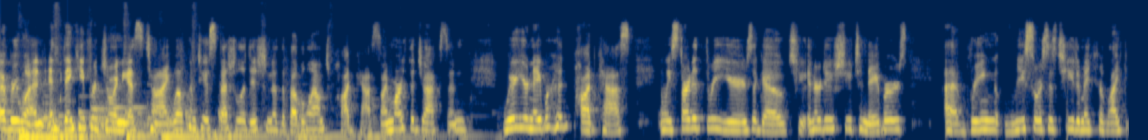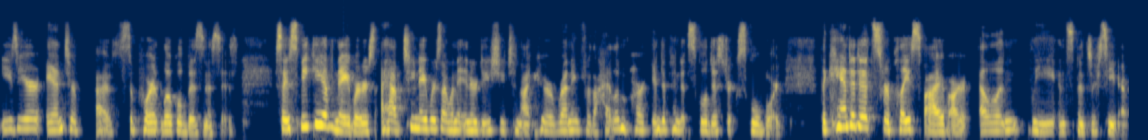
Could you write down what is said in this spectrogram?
everyone, and thank you for joining us tonight. Welcome to a special edition of the Bubble Lounge podcast. I'm Martha Jackson. We're your neighborhood podcast, and we started three years ago to introduce you to neighbors, uh, bring resources to you to make your life easier, and to uh, support local businesses. So, speaking of neighbors, I have two neighbors I want to introduce you tonight who are running for the Highland Park Independent School District School Board. The candidates for place five are Ellen Lee and Spencer Siino.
